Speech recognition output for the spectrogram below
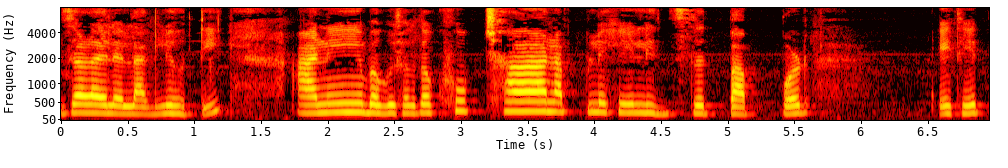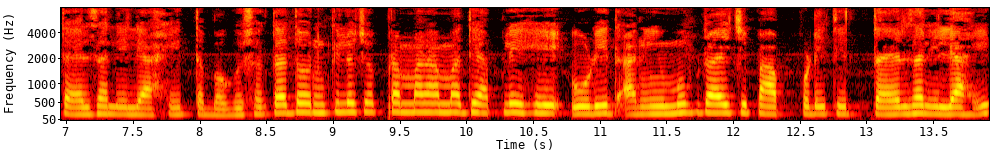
जळायला लागली होती. आणि बघू शकता खूप छान आपले हे लिज्जत पापड येथे तयार झालेले आहेत. तर बघू शकता दोन किलोच्या प्रमाणामध्ये आपले हे उडीद आणि मूग डाळीचे पापड येथे तयार झालेले आहे.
